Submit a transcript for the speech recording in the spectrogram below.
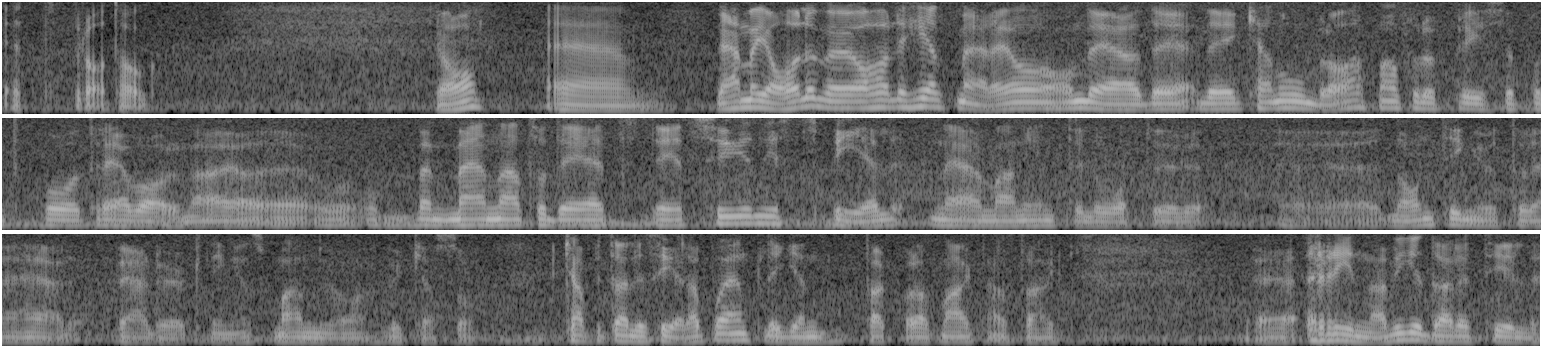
ett bra tag. Ja. Eh, Nej, men jag, håller med, jag håller helt med dig om det. det. Det är kanonbra att man får upp priset på, på trävarorna. Och, och, men alltså det är, ett, det är ett cyniskt spel när man inte låter eh, någonting av den här värdeökningen som man nu har lyckats kapitalisera på äntligen tack vare att marknaden är stark eh, rinna vidare till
